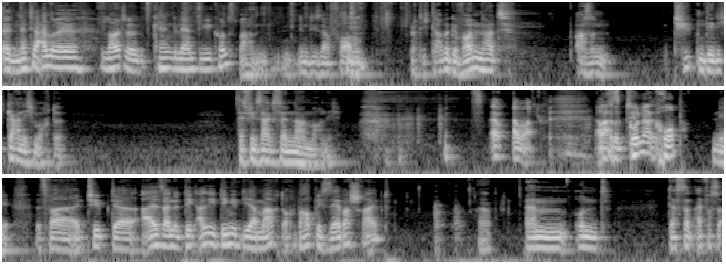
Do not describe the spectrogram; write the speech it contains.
äh, nette andere Leute kennengelernt, die Kunst machen in dieser Form. Mhm. Und ich glaube, gewonnen hat oh, so ein Typen, den ich gar nicht mochte. Deswegen sage ich seinen Namen auch nicht. Aber, aber so Gunnar typ, Krupp? Nee, es war ein Typ, der all seine Dinge, all die Dinge, die er macht, auch überhaupt nicht selber schreibt. Ja. Ähm, und das dann einfach so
